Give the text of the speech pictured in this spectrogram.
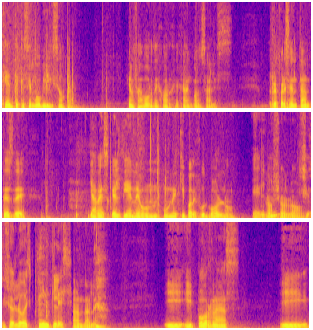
Gente que se movilizó en favor de Jorge Jan González. Representantes de... Ya ves que él tiene un, un equipo de fútbol, ¿no? El- No solo... Solo. Ándale. Y, y porras y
